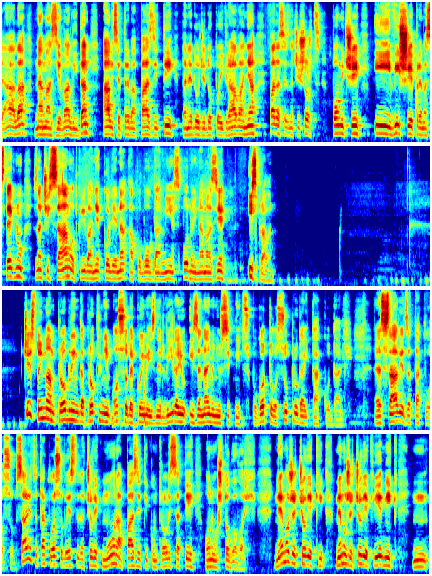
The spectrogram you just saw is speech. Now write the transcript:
namaz je validan, ali se treba paziti da ne dođe do poigravanja, pa da se znači šorc pomiči i više prema stegnu, znači samo otkrivanje koljena ako Bog da nije sporno i namaz je ispravan. Često imam problem da proklinjem osobe koje me iznerviraju i za najmanju sitnicu, pogotovo supruga i tako dalje. E, savjet za takvu osobu. Savjet za takvu osobu jeste da čovjek mora paziti i kontrolisati ono što govori. Ne može čovjek, ne može čovjek vjernik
